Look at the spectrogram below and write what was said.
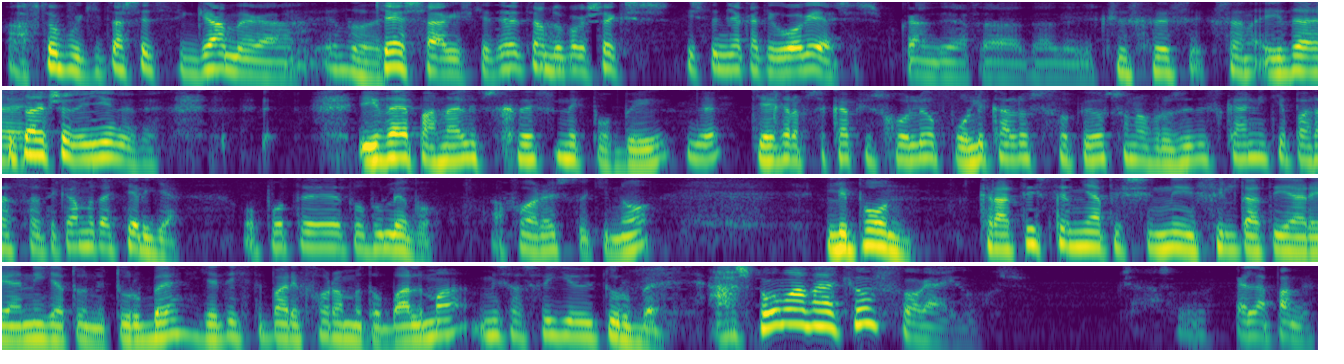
αυτό που κοιτάς έτσι την κάμερα, Εδώ έτσι. Κέσσαρης και τέτοια, να το προσέξεις. Είστε μια κατηγορία εσείς που κάνετε αυτά τα τέτοια. Ξέρεις, χθες ξανα... είδα, Κοιτάξτε τι γίνεται. είδα επανάληψη χθες στην εκπομπή Ναι. και έγραψε κάποιο σχόλιο πολύ καλός ηθοποιός ο Ναυροζήτης κάνει και παραστατικά με τα χέρια. Οπότε το δουλεύω, αφού αρέσει το κοινό. Λοιπόν, κρατήστε μια πισινή φίλτατη αριανή για τον Ιτούρμπε, γιατί έχετε πάρει φόρα με τον Πάλμα. Μη σας φύγει ο Ιτούρμπε. Ασπρόμαυρα και όχι φοράει όμως. Έλα, πάμε.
